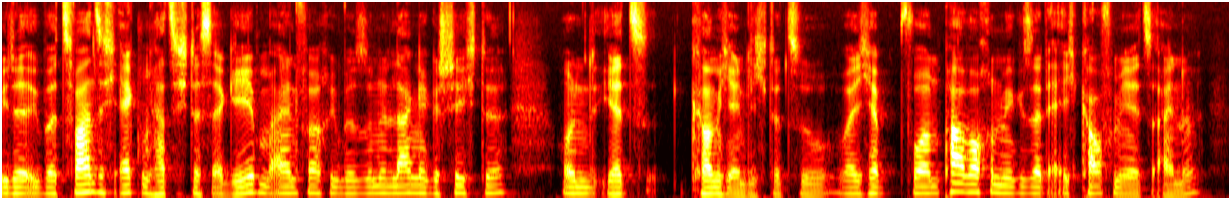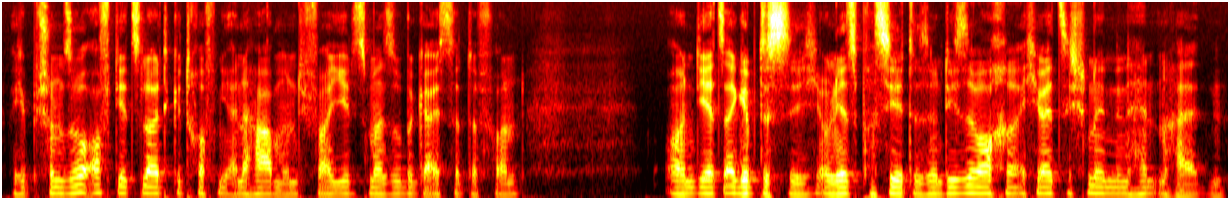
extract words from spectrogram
wieder über 20 Ecken hat sich das ergeben, einfach über so eine lange Geschichte. Und jetzt komme ich endlich dazu. Weil ich habe vor ein paar Wochen mir gesagt, ey, ich kaufe mir jetzt eine. Ich habe schon so oft jetzt Leute getroffen, die eine haben und ich war jedes Mal so begeistert davon. Und jetzt ergibt es sich und jetzt passiert es. Und diese Woche, ich werde sie schon in den Händen halten.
